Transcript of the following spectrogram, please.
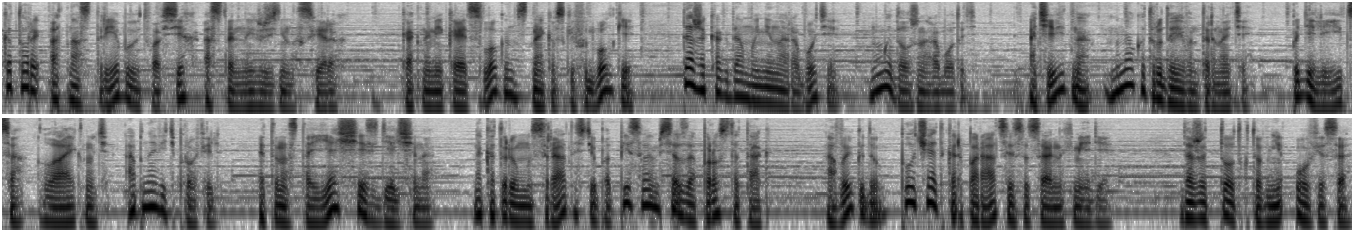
которое от нас требуют во всех остальных жизненных сферах. Как намекает слоган снековской футболки, даже когда мы не на работе, мы должны работать. Очевидно, много труда и в интернете. Поделиться, лайкнуть, обновить профиль. Это настоящая сдельщина, на которую мы с радостью подписываемся за просто так, а выгоду получают корпорации социальных медиа – даже тот, кто вне офиса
